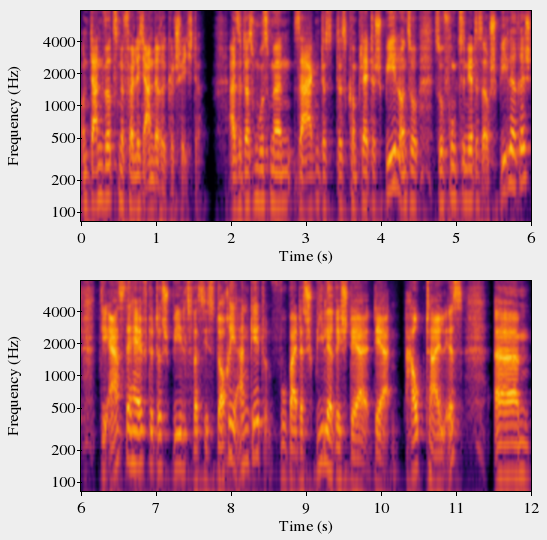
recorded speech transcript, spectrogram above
und dann wird's eine völlig andere Geschichte. Also das muss man sagen, das, das komplette Spiel und so, so funktioniert es auch spielerisch. Die erste Hälfte des Spiels, was die Story angeht, wobei das spielerisch der, der Hauptteil ist, ähm,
